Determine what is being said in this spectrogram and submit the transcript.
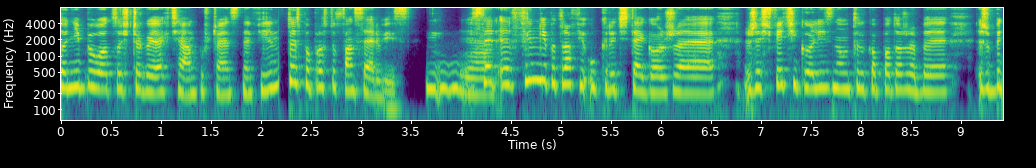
To nie było coś, czego ja chciałam puszczając ten film. To jest po prostu fanserwis. Ja. Ser- film nie potrafi ukryć tego, że, że świeci golizną tylko po to, żeby, żeby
